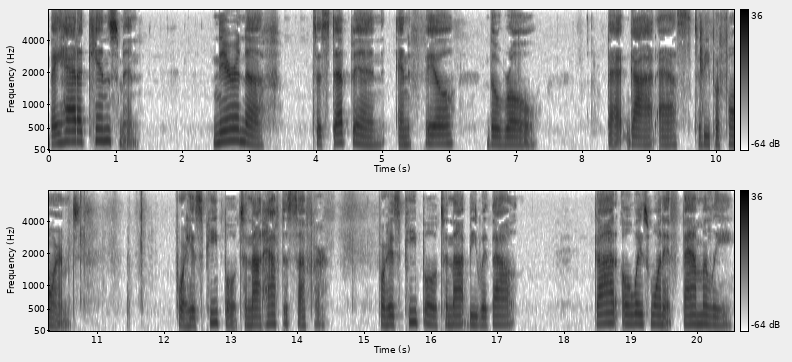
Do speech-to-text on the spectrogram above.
They had a kinsman near enough to step in and fill the role that God asked to be performed for his people to not have to suffer for his people to not be without. God always wanted family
